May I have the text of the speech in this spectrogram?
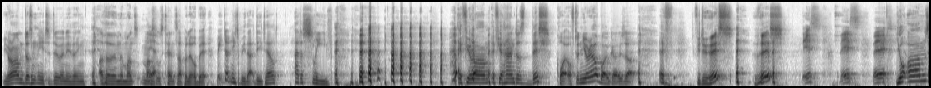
your arm doesn't need to do anything other than the mus- muscles tense up a little bit. But you don't need to be that detailed. Add a sleeve. if your arm, if your hand does this, quite often your elbow goes up. If if you do this, this, This, this, this. your arms,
